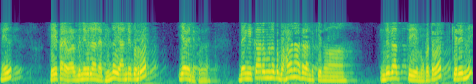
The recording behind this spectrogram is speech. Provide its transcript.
නේද? ඒකයි වර්ධනය වෙලා නැති හින්දා යන්නේ කොහෙවත් යවෙන්නේ කොහෙවත්. දැන් එක අරමුණක භාවනා කරන්න කියනවා. ඉඳගත්තේ මොකටවත් කෙරෙන්නේ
